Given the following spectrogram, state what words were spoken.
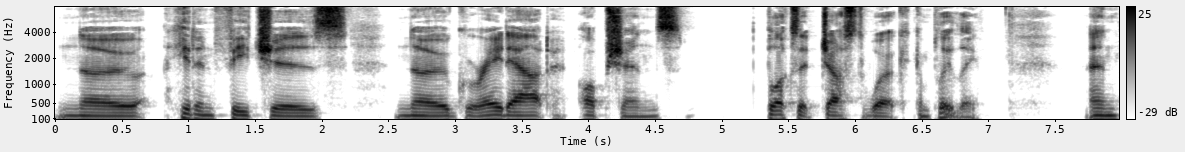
no hidden features, no grayed out options, blocks that just work completely. And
